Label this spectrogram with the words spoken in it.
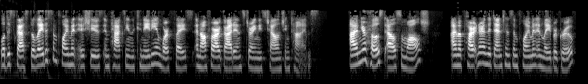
will discuss the latest employment issues impacting the Canadian workplace and offer our guidance during these challenging times. I'm your host, Allison Walsh. I'm a partner in the Dentons Employment and Labor Group,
